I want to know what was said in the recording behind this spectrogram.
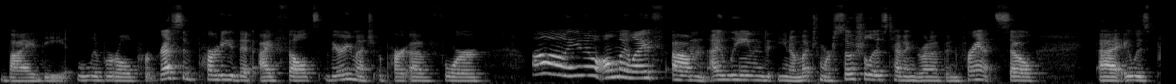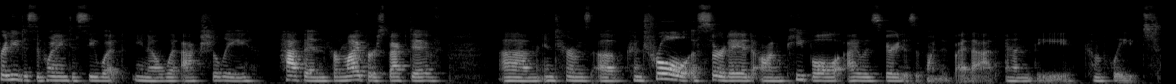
by the liberal progressive party that I felt very much a part of for, oh, you know, all my life. Um, I leaned, you know, much more socialist having grown up in France. So uh, it was pretty disappointing to see what, you know, what actually happened from my perspective um, in terms of control asserted on people, I was very disappointed by that and the complete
